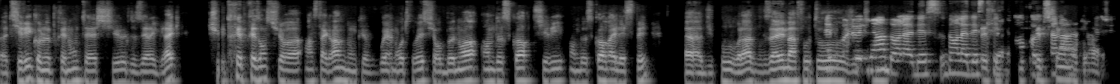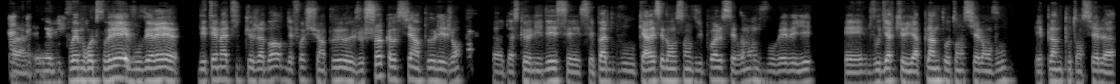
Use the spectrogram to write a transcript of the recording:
euh, Thierry comme le prénom T-H-I-E 2 R Y. Je suis très présent sur euh, Instagram, donc euh, vous pouvez me retrouver sur Benoît underscore Thierry underscore LSP. Euh, du coup, voilà, vous avez ma photo, j'ai le lien dans la, des- dans la c'est la description, comme ça, description. Voilà, j'ai Voilà. hâte. Et vous pouvez me retrouver et vous verrez des thématiques que j'aborde. Des fois, je suis un peu, je choque aussi un peu les gens euh, parce que l'idée, c'est, c'est pas de vous caresser dans le sens du poil, c'est vraiment de vous réveiller et de vous dire qu'il y a plein de potentiel en vous et plein de potentiel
